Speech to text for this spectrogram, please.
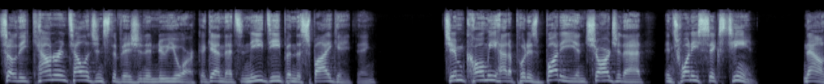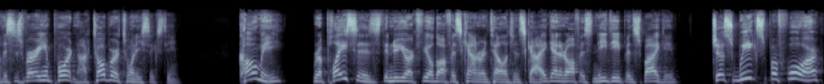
So the counterintelligence division in New York, again, that's knee deep in the Spygate thing. Jim Comey had to put his buddy in charge of that in 2016. Now, this is very important. October of 2016. Comey replaces the New York field office counterintelligence guy, again, an office knee deep in Spygate, just weeks before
